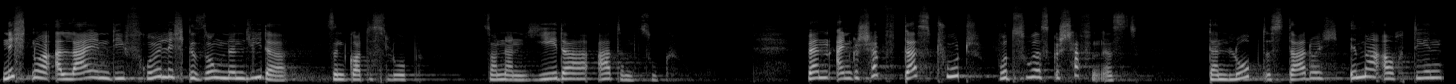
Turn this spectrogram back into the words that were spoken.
Nicht nur allein die fröhlich gesungenen Lieder sind Gottes Lob, sondern jeder Atemzug. Wenn ein Geschöpf das tut, wozu es geschaffen ist, dann lobt es dadurch immer auch den,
